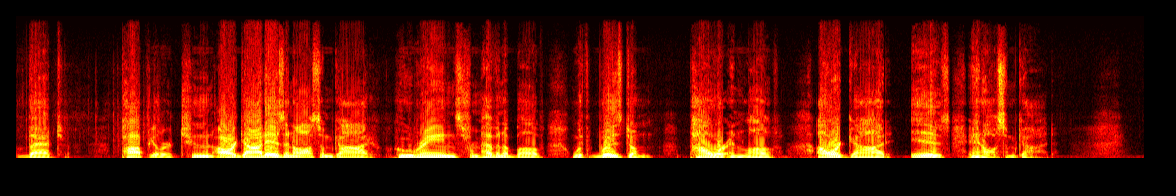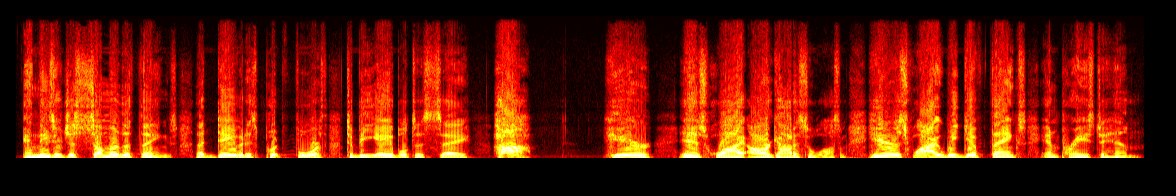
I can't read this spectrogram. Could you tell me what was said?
that popular tune, Our God is an awesome God who reigns from heaven above with wisdom, power, and love. Our God is an awesome God. And these are just some of the things that David has put forth to be able to say, Ha! Here is why our God is so awesome. Here is why we give thanks and praise to Him.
